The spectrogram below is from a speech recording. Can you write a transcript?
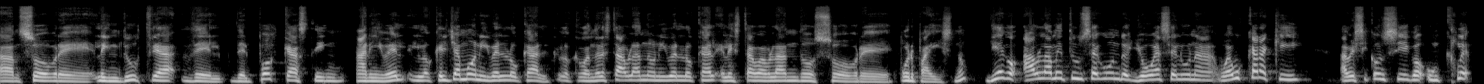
Um, sobre la industria del, del, podcasting a nivel, lo que él llamó a nivel local. Lo que cuando él estaba hablando a nivel local, él estaba hablando sobre por país, ¿no? Diego, háblame un segundo. Yo voy a hacer una, voy a buscar aquí a ver si consigo un clip,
